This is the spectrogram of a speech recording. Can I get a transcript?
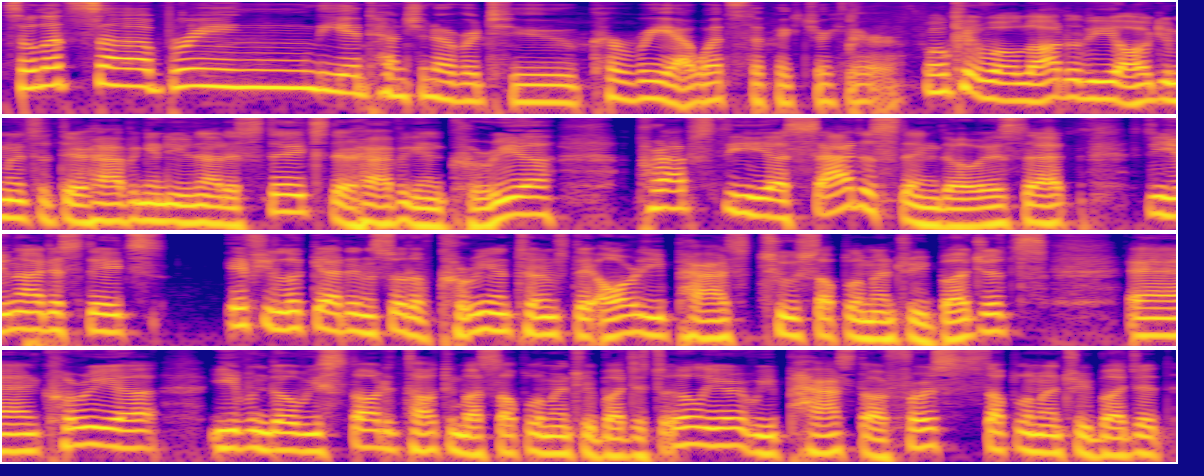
So let's uh, bring the attention over to Korea. What's the picture here? Okay, well, a lot of the arguments that they're having in the United States, they're having in Korea. Perhaps the uh, saddest thing, though, is that the United States if you look at it in sort of Korean terms, they already passed two supplementary budgets. And Korea, even though we started talking about supplementary budgets earlier, we passed our first supplementary budget,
